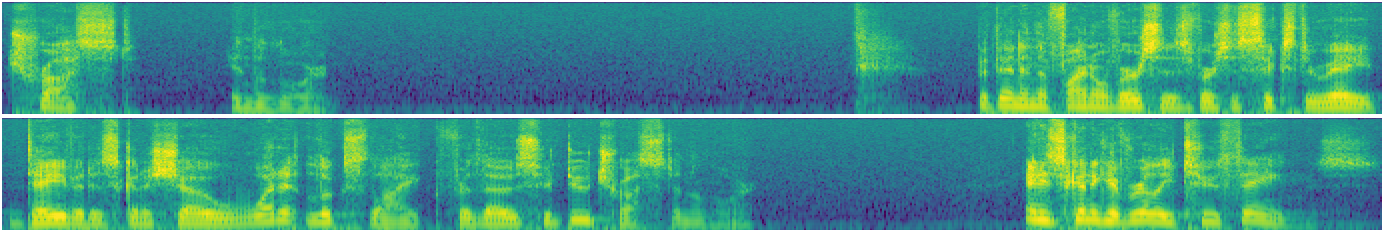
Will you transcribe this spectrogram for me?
Trust in the Lord. But then in the final verses, verses 6 through 8, David is going to show what it looks like for those who do trust in the Lord. And he's going to give really two things.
